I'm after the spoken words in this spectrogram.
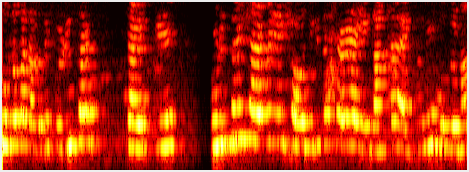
ধন্যবাদ আমাদের প্রডিউসার সাহেবকে। প্রডিউসার সাহেবের এই সহযোগিতা ছাড়া এই গানটা একদমই হতো না।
